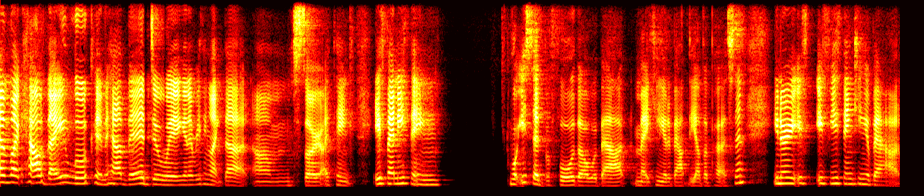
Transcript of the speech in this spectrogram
and like how they look and how they're doing and everything like that. Um, so I think if anything, what you said before though about making it about the other person, you know, if if you're thinking about,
